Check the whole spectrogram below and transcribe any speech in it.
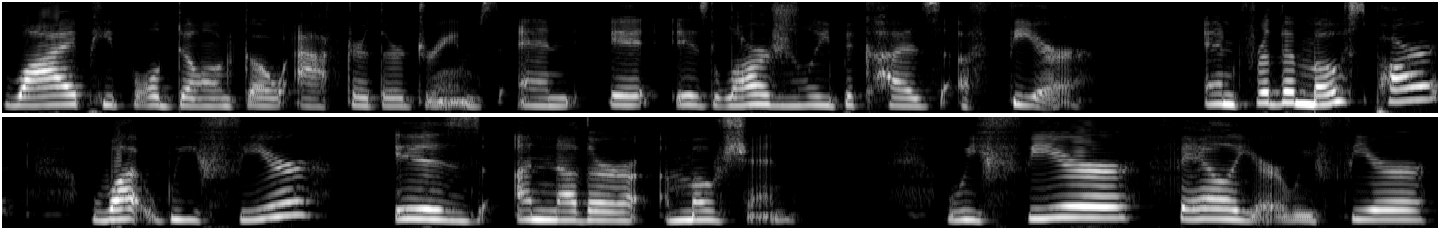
why people don't go after their dreams, and it is largely because of fear. And for the most part, what we fear is another emotion. We fear failure, we fear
